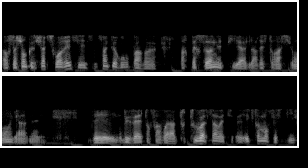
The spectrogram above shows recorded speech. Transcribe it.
Alors sachant que chaque soirée c'est 5 euros par euh, par personne et puis il y a de la restauration, il y a des, buvettes, enfin voilà, tout, tout ça va être extrêmement festif.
